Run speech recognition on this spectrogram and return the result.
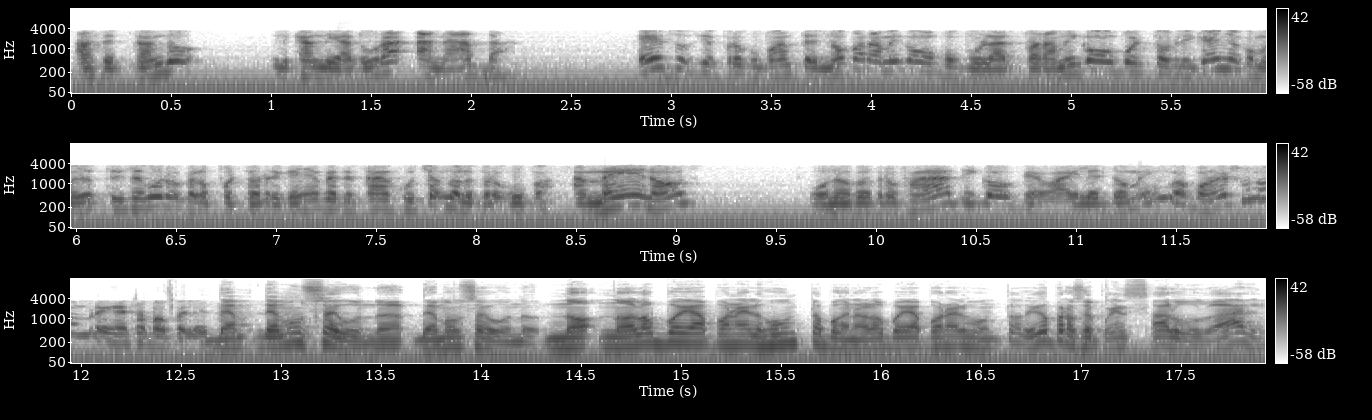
aceptando candidatura a nada. Eso sí es preocupante, no para mí como popular, para mí como puertorriqueño, como yo estoy seguro que los puertorriqueños que te están escuchando le preocupa. A menos uno que otro fanático que baile el domingo a poner su nombre en esa papeleta. deme un segundo, deme un segundo. No, no los voy a poner juntos porque no los voy a poner juntos. Digo, pero se pueden saludar.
